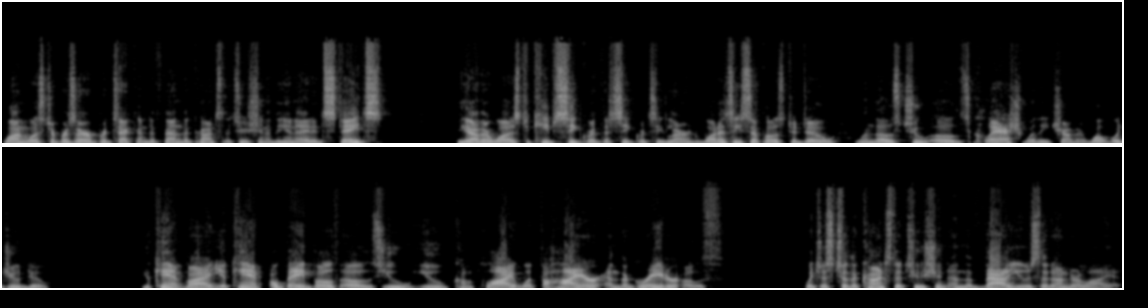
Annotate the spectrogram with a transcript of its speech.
One was to preserve, protect, and defend the Constitution of the United States. The other was to keep secret the secrets he learned. What is he supposed to do when those two oaths clash with each other? What would you do? You can't buy, you can't obey both oaths. You you comply with the higher and the greater oath, which is to the Constitution and the values that underlie it.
